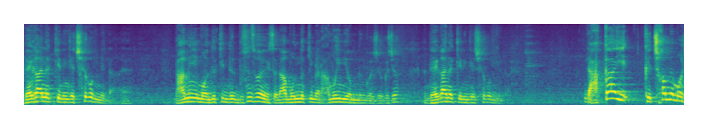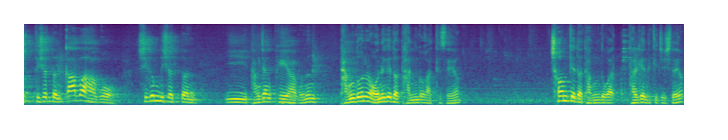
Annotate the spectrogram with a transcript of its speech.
내가 느끼는 게 최고입니다. 예. 남이 뭐 느낀들 무슨 소용이 있어? 나 못 느끼면 아무 의미 없는 거죠. 그죠? 내가 느끼는 게 최고입니다. 근데 아까 이, 그 처음에 뭐 드셨던 까바하고 지금 드셨던 이 당장페이하고는 당도는 어느 게 더 단 것 같으세요? 처음 게 더 당도가 달게 느껴지세요?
